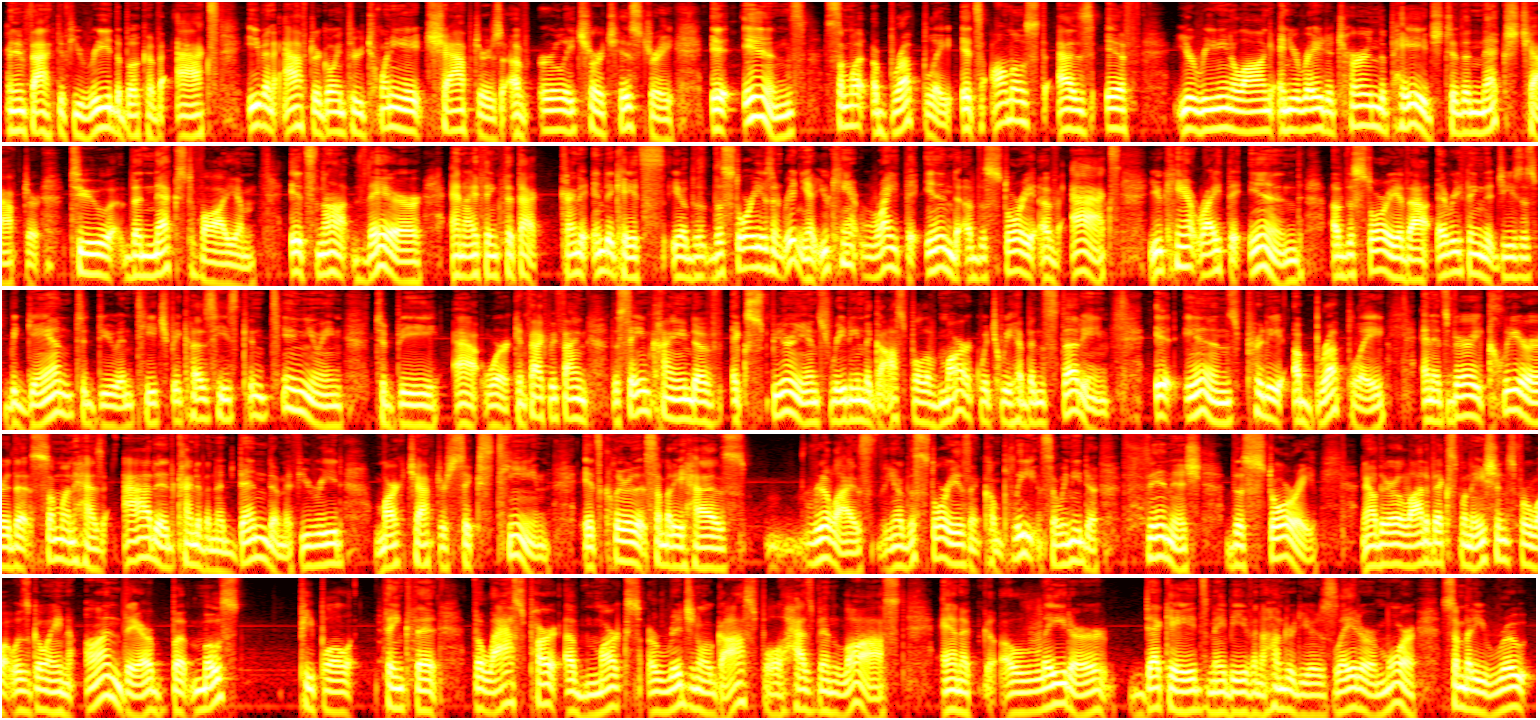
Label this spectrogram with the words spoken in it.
And in fact, if you read the book of Acts, even after going through 28 chapters of early church history, it ends somewhat abruptly. It's almost as if you're reading along and you're ready to turn the page to the next chapter, to the next volume. It's not there. And I think that that kind of indicates, you know, the, the story isn't written yet. You can't write the end of the story of Acts. You can't write the end of the story about everything that Jesus began to do and teach because he's continuing to be at work. In fact, we find the same kind of experience reading the Gospel of Mark, which we have been studying it ends pretty abruptly, and it's very clear that someone has added kind of an addendum. If you read Mark chapter 16, it's clear that somebody has realized, you know, this story isn't complete, so we need to finish the story. Now, there are a lot of explanations for what was going on there, but most people think that the last part of Mark's original gospel has been lost and a, a later, decades, maybe even a hundred years later or more, somebody wrote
